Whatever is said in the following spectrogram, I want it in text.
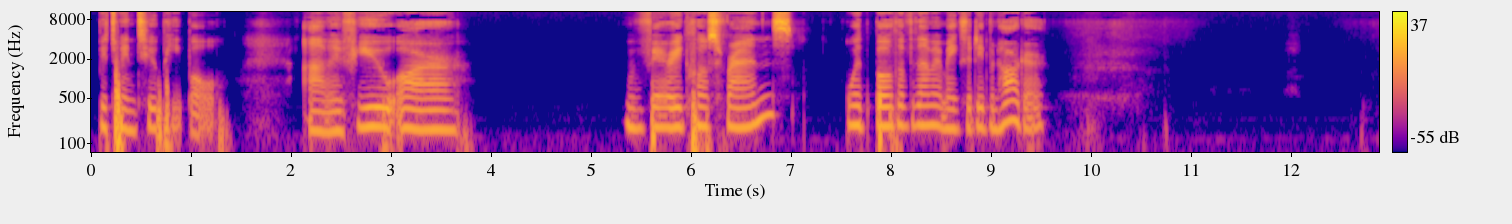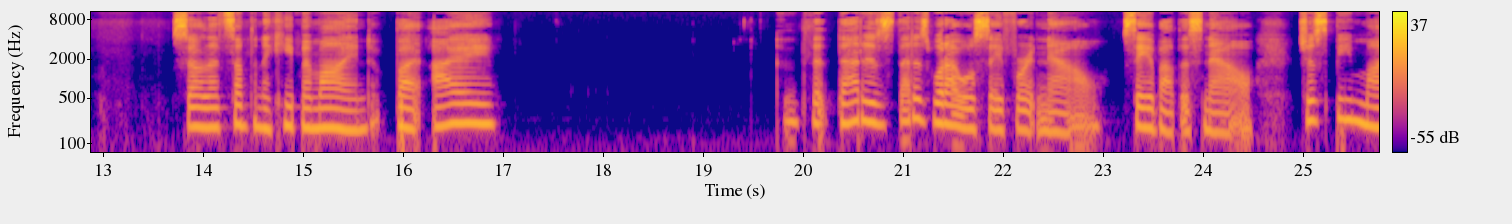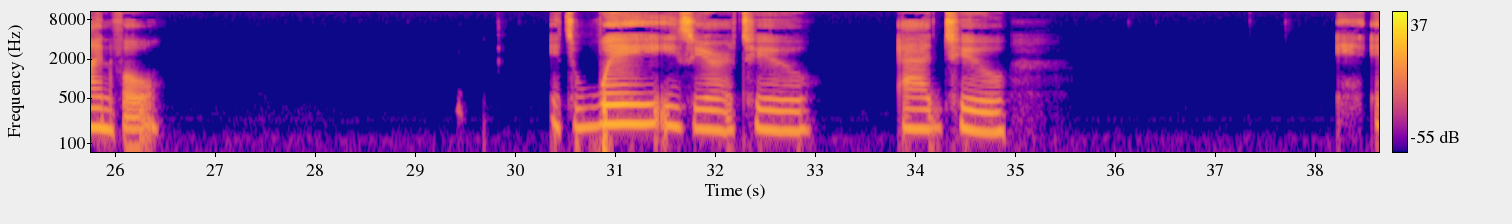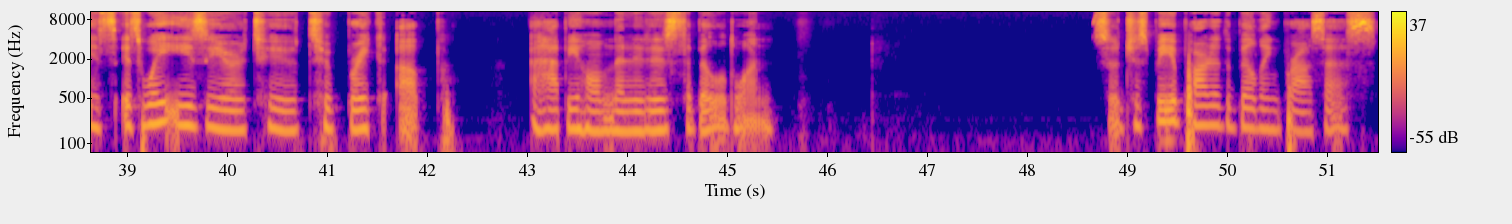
between two people. Um, if you are very close friends with both of them, it makes it even harder. So that's something to keep in mind. But I that that is that is what I will say for it now. Say about this now. Just be mindful. It's way easier to add to it's it's way easier to to break up a happy home than it is to build one. So just be a part of the building process.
